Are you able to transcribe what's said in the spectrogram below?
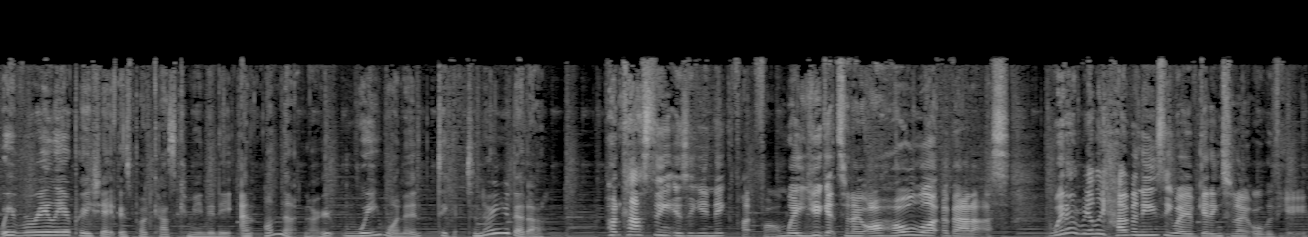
We really appreciate this podcast community, and on that note, we wanted to get to know you better. Podcasting is a unique platform where you get to know a whole lot about us. We don't really have an easy way of getting to know all of you.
